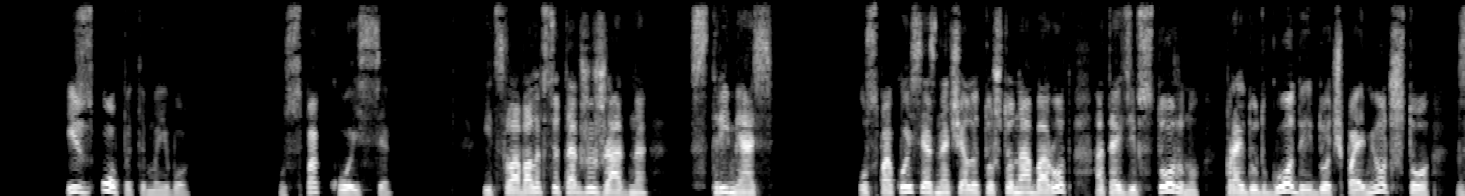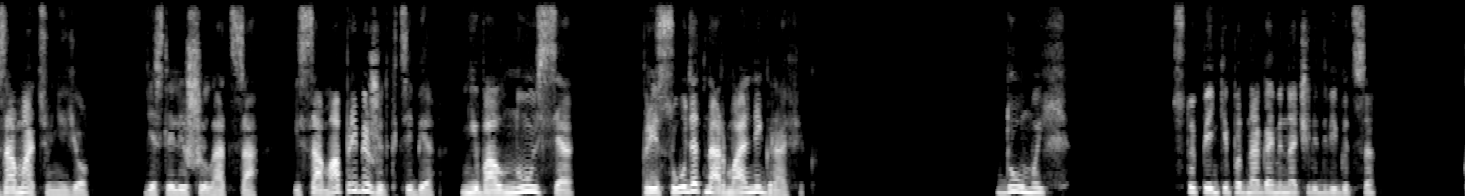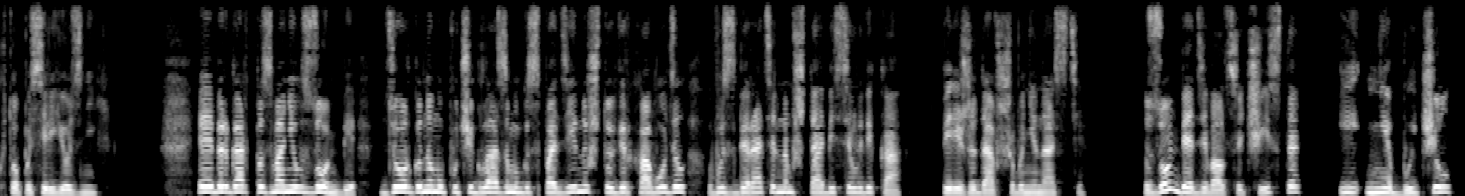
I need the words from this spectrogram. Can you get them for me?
из опыта моего. Успокойся. И целовала все так же жадно, стремясь. Успокойся означало то, что наоборот, отойди в сторону, пройдут годы, и дочь поймет, что за мать у нее, если лишила отца, и сама прибежит к тебе. Не волнуйся, присудят нормальный график. Думай. Ступеньки под ногами начали двигаться. Кто посерьезней? Эбергард позвонил зомби, дерганному пучеглазому господину, что верховодил в избирательном штабе силовика, пережидавшего ненасти. Зомби одевался чисто и не бычил,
